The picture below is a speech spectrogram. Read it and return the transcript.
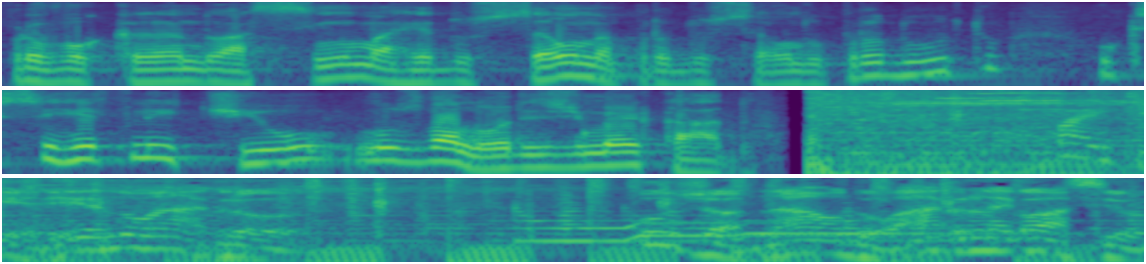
provocando assim uma redução na produção do produto, o que se refletiu nos valores de mercado. Vai querer no agro. O Jornal do Agronegócio.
